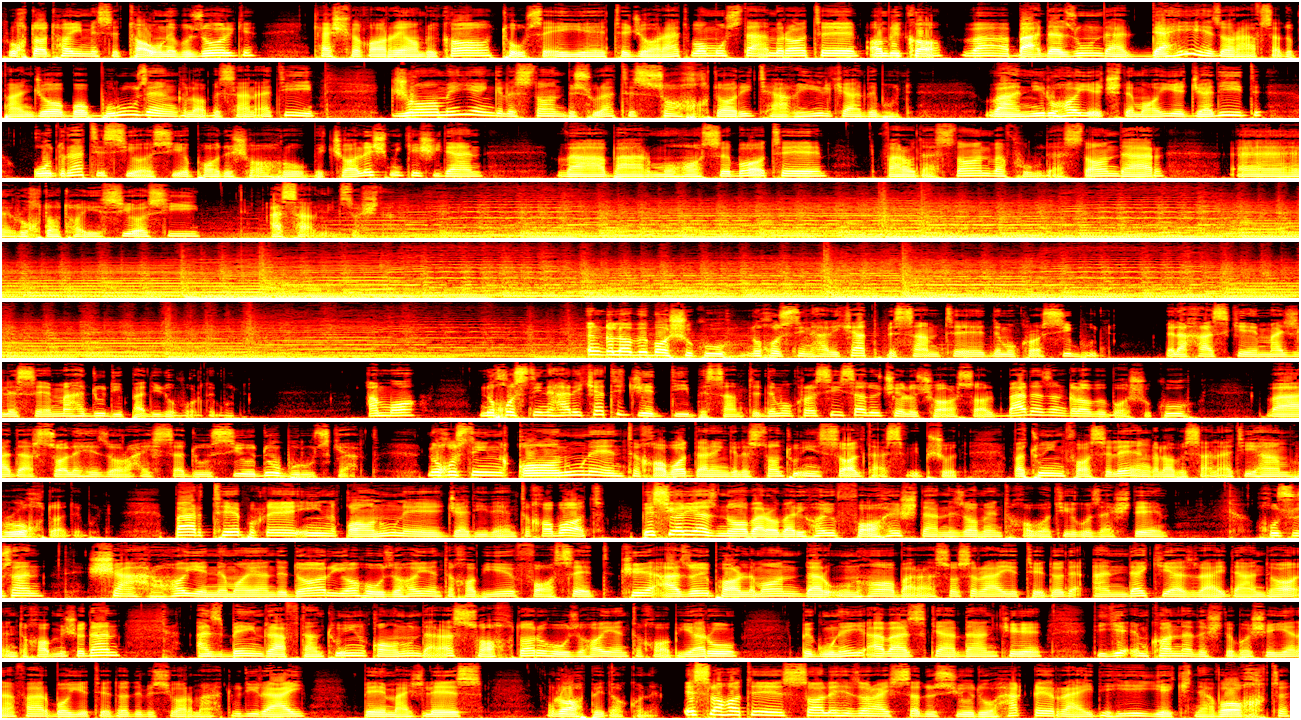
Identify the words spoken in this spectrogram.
رخدادهایی مثل تاون بزرگ کشف قاره آمریکا توسعه تجارت با مستعمرات آمریکا و بعد از اون در دهه 1750 با بروز انقلاب صنعتی جامعه انگلستان به صورت ساختاری تغییر کرده بود و نیروهای اجتماعی جدید قدرت سیاسی پادشاه رو به چالش میکشیدند و بر محاسبات فرادستان و فرودستان در رخدادهای سیاسی اثر میگذاشتند انقلاب با شکوه نخستین حرکت به سمت دموکراسی بود. بلخص که مجلس محدودی پدید آورده بود. اما نخستین حرکت جدی به سمت دموکراسی 144 سال بعد از انقلاب با شکوه و در سال 1832 بروز کرد. نخستین قانون انتخابات در انگلستان تو این سال تصویب شد و تو این فاصله انقلاب صنعتی هم رخ داده بود. بر طبق این قانون جدید انتخابات بسیاری از نابرابری های فاحش در نظام انتخاباتی گذشته خصوصا شهرهای نمایندهدار یا حوزه های انتخابی فاسد که اعضای پارلمان در اونها بر اساس رأی تعداد اندکی از رأی دهنده ها انتخاب می شدن از بین رفتن. تو این قانون در از ساختار حوزه های انتخابیه رو به گونه ای عوض کردن که دیگه امکان نداشته باشه یه نفر با یه تعداد بسیار محدودی رأی به مجلس راه پیدا کنه. اصلاحات سال 1832 حق رایدهی یک نواخت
